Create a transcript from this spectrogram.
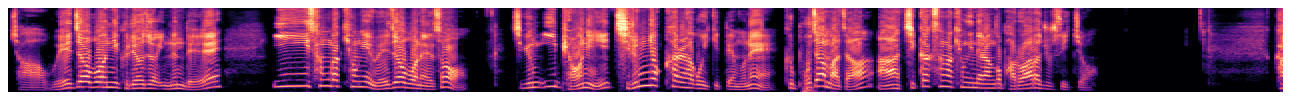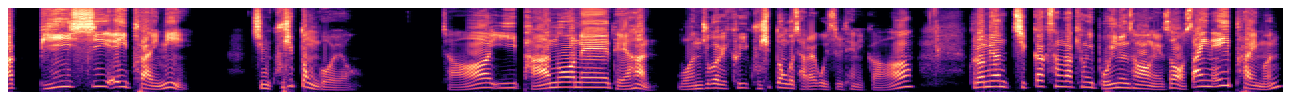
자, 외접원이 그려져 있는데 이 삼각형의 외접원에서 지금 이 변이 지름 역할을 하고 있기 때문에 그 보자마자 아, 직각삼각형이네라는 거 바로 알아줄 수 있죠. 각 BCA 프라임이 지금 90도인 거예요. 자, 이 반원에 대한 원주각의 크기 90도인 거 잘 알고 있을 테니까. 그러면 직각삼각형이 보이는 상황에서 사인 A 프라임은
